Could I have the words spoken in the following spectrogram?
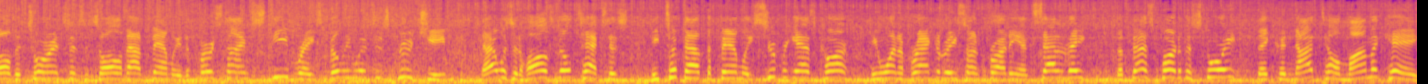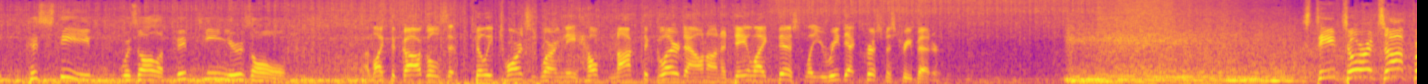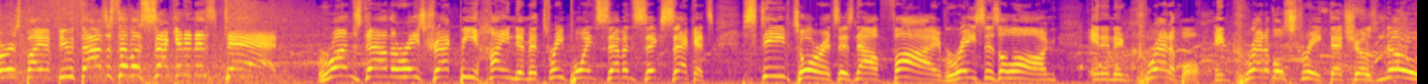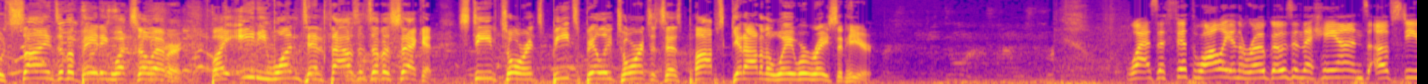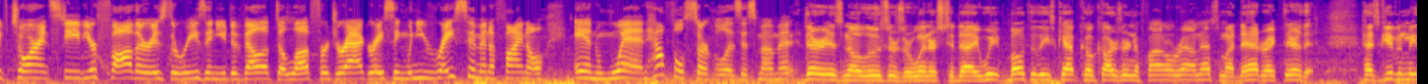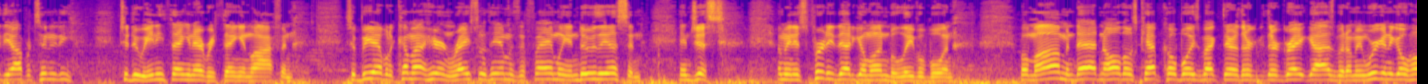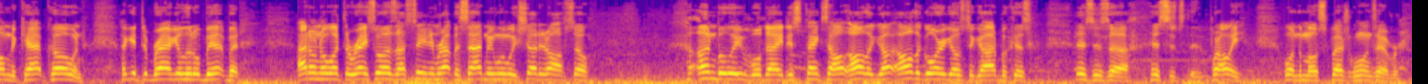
Well, the Torrence says it's all about family. The first time Steve raced, Billy was his crew chief. That was at Hallsville, Texas. He took out the family super gas car. He won a bracket race on Friday and Saturday. The best part of the story, they could not tell Mama Kay because Steve was all of 15 years old. I like the goggles that Billy Torrence is wearing. They help knock the glare down on a day like this, let you read that Christmas tree better. Steve Torrence off first by a few thousandths of a second, and his dad runs down the racetrack behind him at 3.76 seconds. Steve Torrence is now five races along in an incredible, incredible streak that shows no signs of abating whatsoever. By 81 ten thousandths of a second, Steve Torrence beats Billy Torrence and says, Pops, get out of the way, we're racing here. Well, as the fifth Wally in the row goes in the hands of Steve Torrence. Steve, your father is the reason you developed a love for drag racing. When you race him in a final and win, how full circle is this moment? There is no losers or winners today. We both of these Capco cars are in the final round. That's my dad right there that has given me the opportunity to do anything and everything in life, and to be able to come out here and race with him as a family and do this, and and just, I mean, it's pretty deadgum unbelievable. And well, mom and dad and all those Capco boys back there, they're, they're great guys. But I mean, we're going to go home to Capco and I get to brag a little bit, but I don't know what the race was. I seen him right beside me when we shut it off. So unbelievable day. Just thanks all, all the all the glory goes to God because this is uh this is probably one of the most special ones ever.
